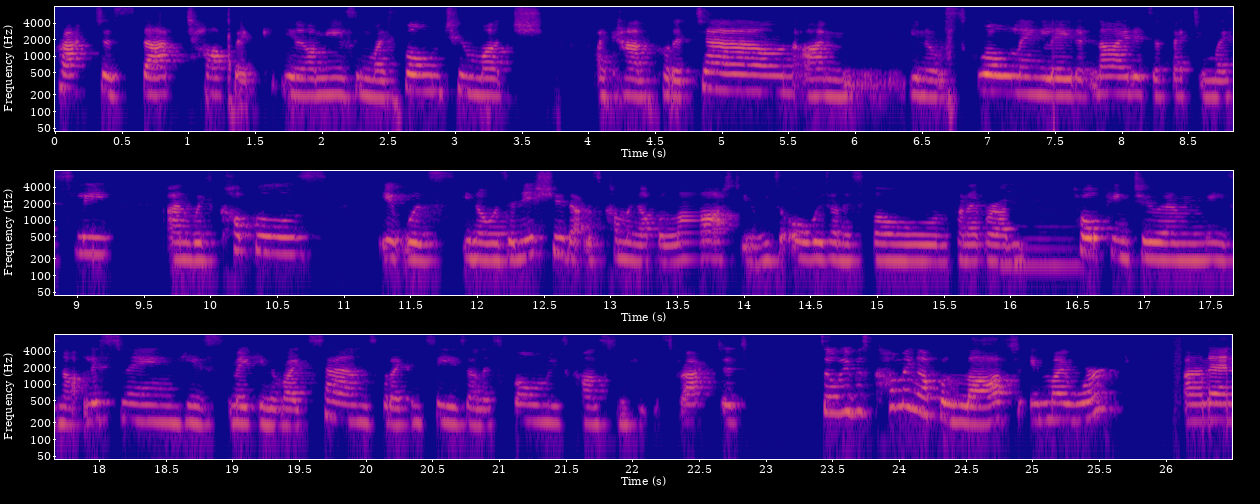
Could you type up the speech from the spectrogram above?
practice that topic. You know, I'm using my phone too much. I can't put it down. I'm, you know, scrolling late at night. It's affecting my sleep. And with couples, it was, you know, was an issue that was coming up a lot. You know, he's always on his phone. Whenever I'm mm. talking to him, he's not listening. He's making the right sounds, but I can see he's on his phone. He's constantly distracted. So it was coming up a lot in my work. And then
